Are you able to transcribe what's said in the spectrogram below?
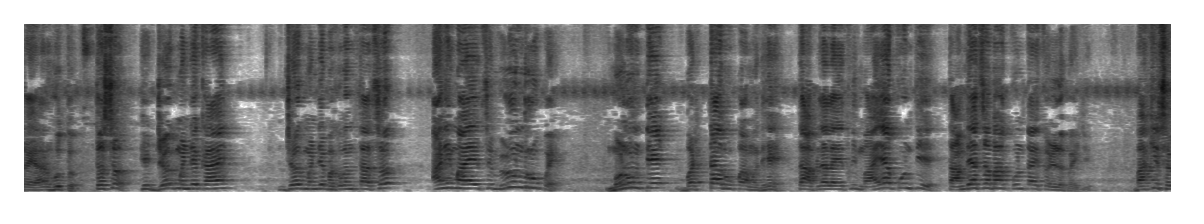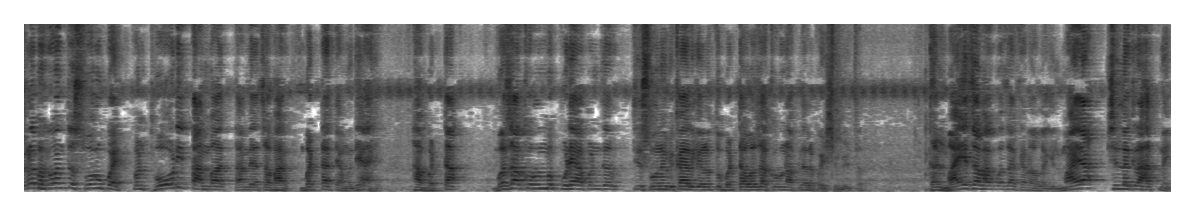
तयार होतं. तसं हे जग म्हणजे काय? जग म्हणजे भगवंताचं आणि मायेचं मिळून रूप आहे. म्हणून ते बट्टा रूपामध्ये. आहे. तर आपल्याला यातली माया कोणती आहे? तांब्याचा भाग कोणता आहे कळलं पाहिजे. बाकी सगळं भगवंत स्वरूप आहे पण थोडी तांबा तांब्याचा भाग बट्टा त्यामध्ये आहे. हा बट्टा वजा करून मग पुढे आपण जर ते सोनं विकायला गेलो तो बट्टा वजा करून आपल्याला पैसे मिळतात. कारण मायेचा भाग वजा करावा लागेल. माया शिल्लक राहत नाही.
